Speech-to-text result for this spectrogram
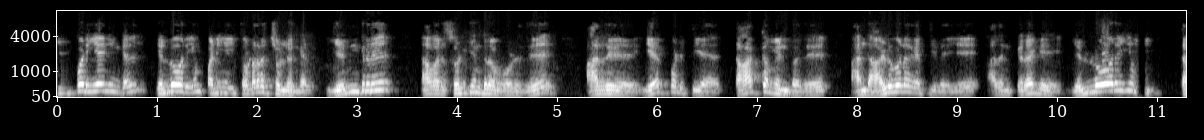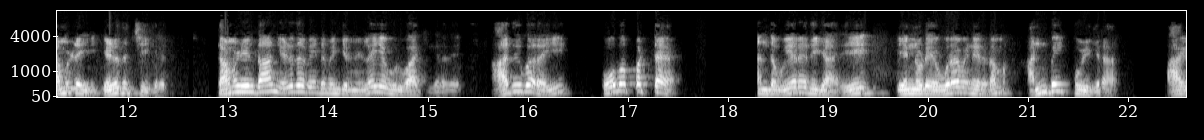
இப்படியே நீங்கள் எல்லோரையும் பணியை தொடரச் சொல்லுங்கள் என்று அவர் சொல்கின்ற பொழுது அது ஏற்படுத்திய தாக்கம் என்பது அந்த அலுவலகத்திலேயே அதன் பிறகு எல்லோரையும் தமிழை எழுதச் செய்கிறது. தமிழில் தான் எழுத வேண்டும் என்கிற நிலையை உருவாக்குகிறது. அதுவரை கோபப்பட்ட அந்த உயரதிகாரி என்னுடைய உறவினரிடம் அன்பை கூழ்கிறார் ஆக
